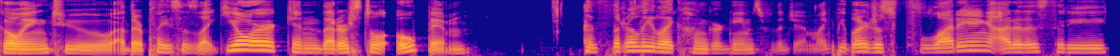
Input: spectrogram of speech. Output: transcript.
going to other places like York and that are still open. It's literally like Hunger Games for the gym. Like people are just flooding out of the city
